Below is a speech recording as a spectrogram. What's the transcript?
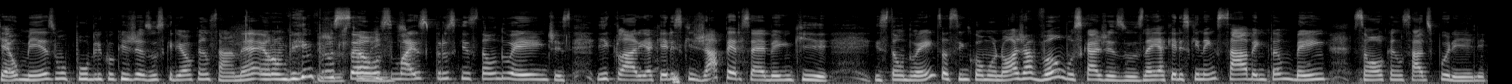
que é o mesmo público que Jesus queria alcançar, né? Eu não vim para os sãos, mas para os que estão doentes. E claro, e aqueles que já percebem que estão doentes, assim como nós, já vão buscar Jesus, né? E aqueles que nem sabem também são alcançados por ele.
